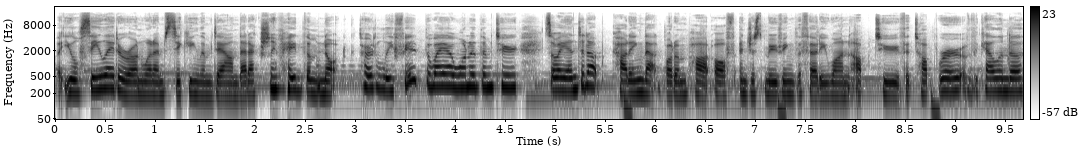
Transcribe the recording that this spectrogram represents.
but you'll see later on when I'm sticking them down that actually made them not totally fit the way I wanted them to, so I ended up cutting that bottom part off and just moving the 31 up to the top row of the calendar,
